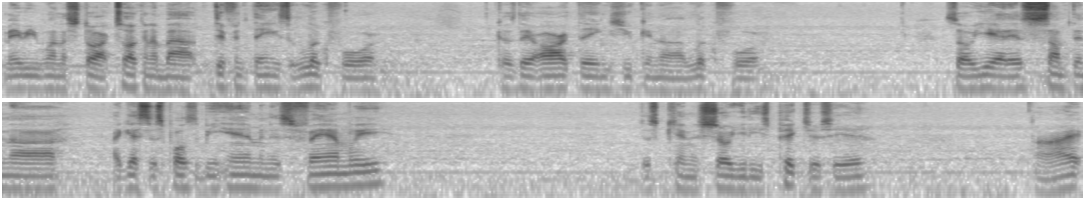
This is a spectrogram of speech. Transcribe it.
maybe you want to start talking about different things to look for because there are things you can uh, look for. So yeah, there's something. Uh, I guess it's supposed to be him and his family. Just kind of show you these pictures here. All right.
